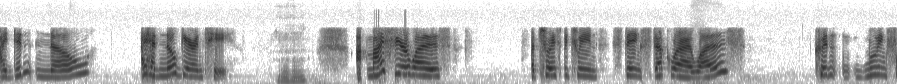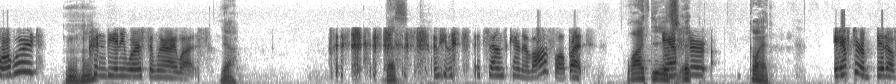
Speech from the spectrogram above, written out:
I didn't know. I had no guarantee. Uh, My fear was a choice between staying stuck where I was, couldn't moving forward, Mm-hmm. couldn't be any worse than where I was. Yeah. That's- I mean, that sounds kind of awful, but Why? Well, it's, it, after go ahead. after a bit of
